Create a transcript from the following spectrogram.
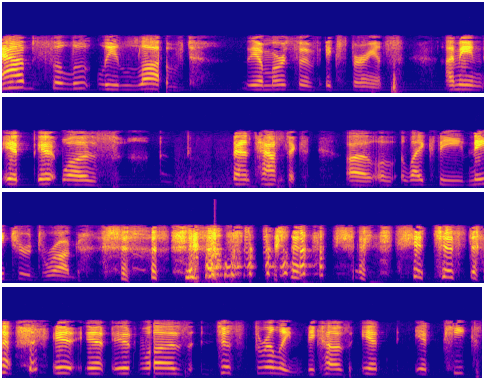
absolutely loved the immersive experience. I mean, it it was fantastic. Uh, like the nature drug. it just uh, it, it it was just thrilling because it it piques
